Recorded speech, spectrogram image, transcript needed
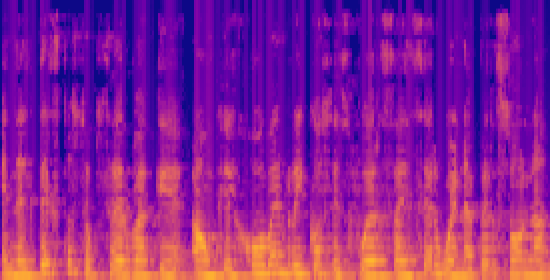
En el texto se observa que, aunque el joven rico se esfuerza en ser buena persona,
